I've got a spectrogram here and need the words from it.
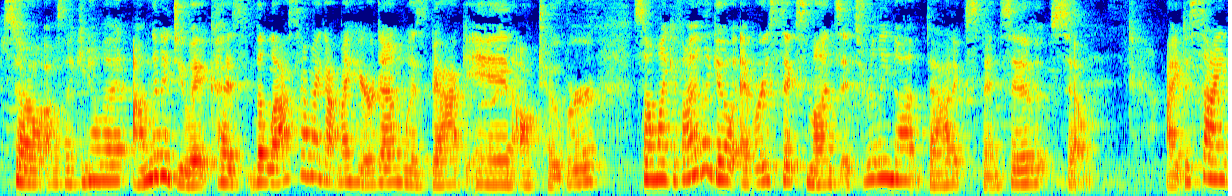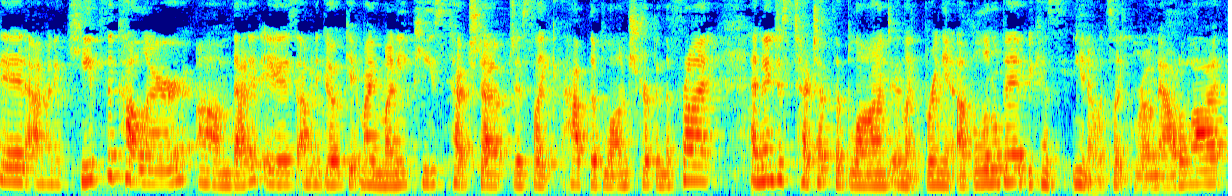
So I was like, you know what? I'm gonna do it because the last time I got my hair done was back in October. So I'm like, if I only go every six months, it's really not that expensive. So I decided I'm gonna keep the color um, that it is. I'm gonna go get my money piece touched up, just like have the blonde strip in the front and then just touch up the blonde and like bring it up a little bit because, you know, it's like grown out a lot.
